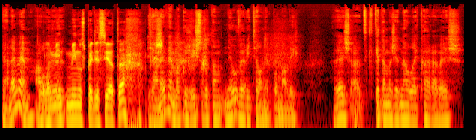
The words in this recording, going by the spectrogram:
Ja neviem. To ale... mi, minus 50. Ja neviem, akože išlo to tam neuveriteľne pomaly. Vieš, a keď tam máš jedného lekára, vieš,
